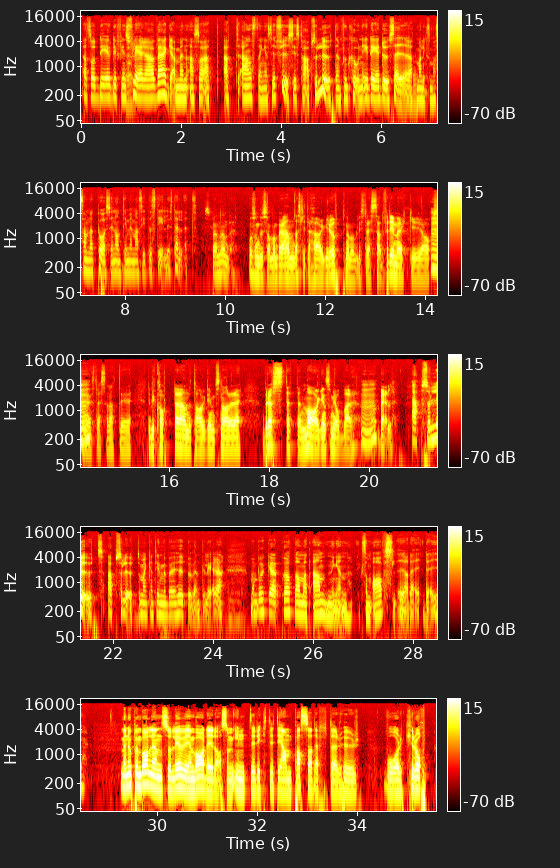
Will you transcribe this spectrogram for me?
Alltså det, det finns flera vägar, men alltså att, att anstränga sig fysiskt har absolut en funktion i det du säger, att man liksom har samlat på sig någonting men man sitter still istället. Spännande. Och som du sa, man börjar andas lite högre upp när man blir stressad. För det märker ju jag också Mm. när jag är stressad, att det, det blir kortare andetag. Det är snarare bröstet än magen som jobbar Mm. väl. Absolut, absolut. Och man kan till och med börja hyperventilera. Man brukar prata om att andningen liksom avslöjar dig. dig. Men uppenbarligen så lever vi i en vardag idag som inte riktigt är anpassad efter hur vår kropp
